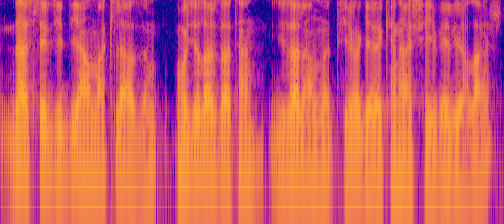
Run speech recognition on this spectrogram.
dersleri ciddiye almak lazım. Hocalar zaten güzel anlatıyor, gereken her şeyi veriyorlar.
